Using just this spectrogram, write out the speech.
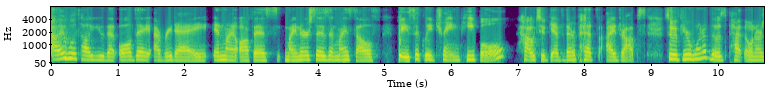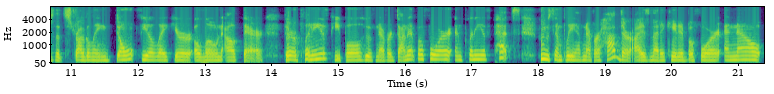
I will tell you that all day, every day in my office, my nurses and myself basically train people how to give their pets eye drops. So if you're one of those pet owners that's struggling, don't feel like you're alone out there. There are plenty of people who've never done it before and plenty of pets who simply have never had their eyes medicated before and now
